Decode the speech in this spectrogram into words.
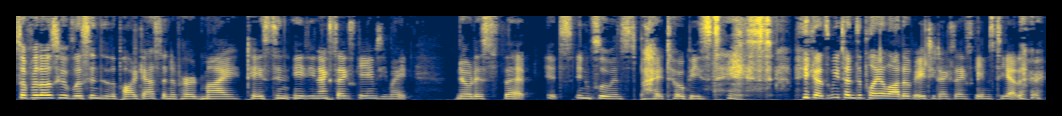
So for those who've listened to the podcast and have heard my taste in 18xx games, you might notice that it's influenced by Toby's taste because we tend to play a lot of 18xx games together.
